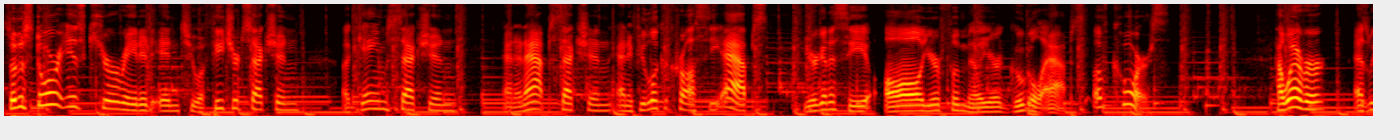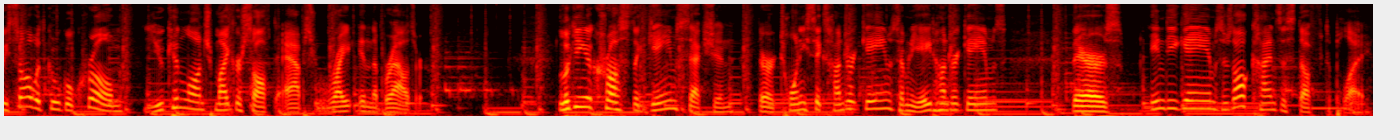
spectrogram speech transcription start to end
So the store is curated into a featured section, a game section, and an app section. And if you look across the apps, you're going to see all your familiar Google apps, of course. However, as we saw with Google Chrome, you can launch Microsoft apps right in the browser. Looking across the game section, there are 2,600 games, 7,800 games. There's indie games, there's all kinds of stuff to play.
